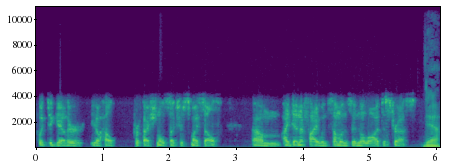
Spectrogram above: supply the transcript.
put together, you know, help professionals such as myself um, identify when someone's in a lot of distress. Yeah.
